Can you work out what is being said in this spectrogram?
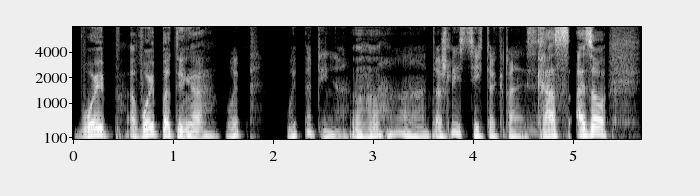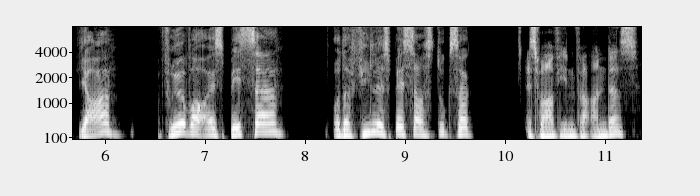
VoIP, ein VoIP-Dinger. VoIP, VoIP-Dinger. Aha. Ah, da schließt sich der Kreis. Krass. Also, ja, früher war alles besser oder vieles besser, hast du gesagt. Es war auf jeden Fall anders.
